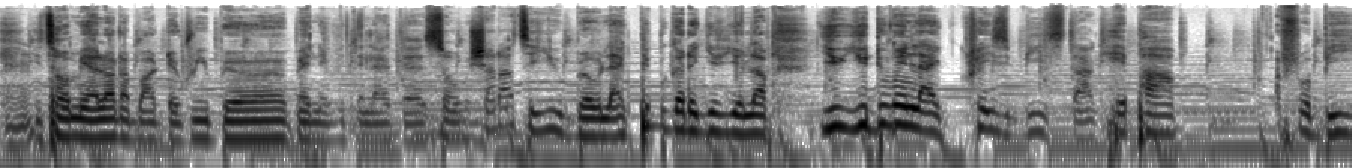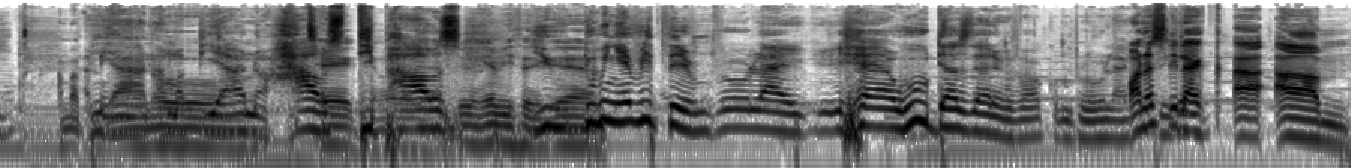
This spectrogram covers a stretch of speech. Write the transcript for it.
mhm. He told me a lot about the reverb and everything like that. So shout out to you, bro. Like people gotta give you love. You you doing like crazy beats, dog, hip hop, Afrobeat. I'm a I mean, piano. I'm a piano, house, tech, deep and all that. house. doing everything. You yeah. doing everything, bro. Like, yeah, who does that in Welkom, bro? Like honestly like uh, um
